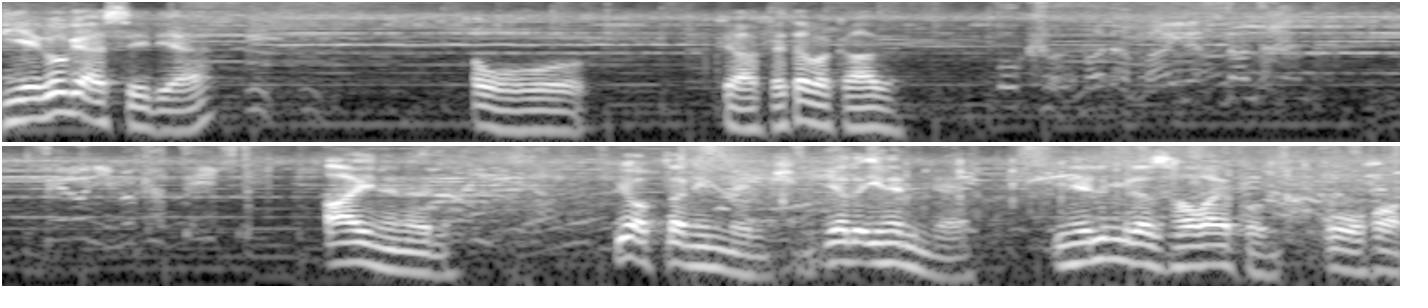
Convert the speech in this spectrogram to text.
Diego gelseydi ya. Oo. Kıyafete bak abi. Aynen öyle. Yok lan inmeyelim şimdi. Ya da inelim ya. İnelim biraz hava yapalım. Oha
